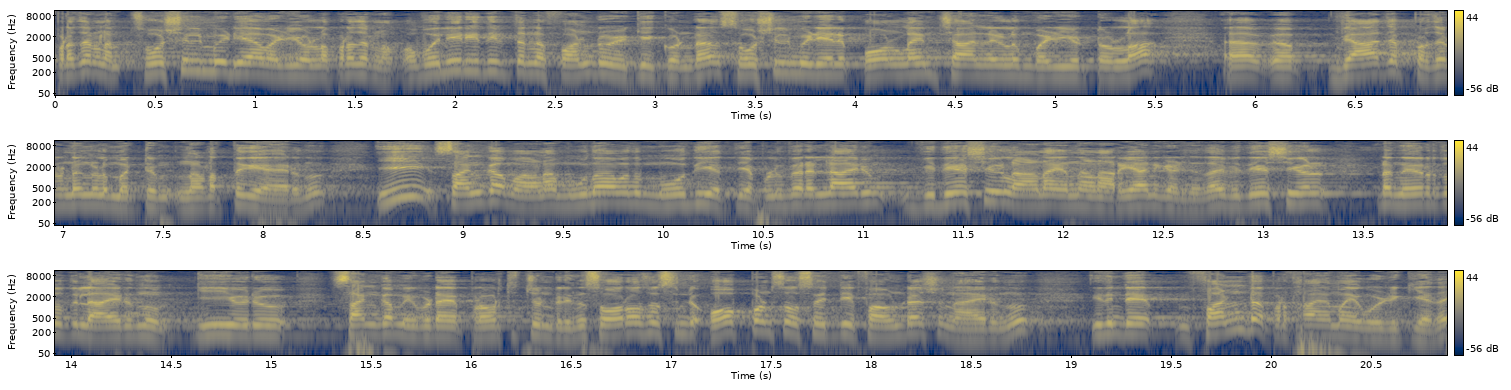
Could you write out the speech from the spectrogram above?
പ്രചരണം സോഷ്യൽ മീഡിയ വഴിയുള്ള പ്രചരണം വലിയ രീതിയിൽ തന്നെ ഫണ്ട് ഒഴുക്കിക്കൊണ്ട് സോഷ്യൽ മീഡിയയിലും ഓൺലൈൻ ചാനലുകളും വഴിയിട്ടുള്ള വ്യാജ പ്രചരണങ്ങളും മറ്റും നടത്തുകയായിരുന്നു. ഈ സംഘമാണ് മൂന്നാമത് മോദി എത്തിയപ്പോൾ ഇവരെല്ലാവരും വിദേശികളാണ് എന്നാണ് അറിയാൻ കഴിഞ്ഞത്. വിദേശികളുടെ നേതൃത്വത്തിലായിരുന്നു ഈ ഒരു സംഘം ഇവിടെ പ്രവർത്തിച്ചുകൊണ്ടിരുന്നത്. സോറോസസിന്റെ ഓപ്പൺ സൊസൈറ്റി ഫൗണ്ടേഷൻ ആയിരുന്നു ഇതിന്റെ ഫണ്ട് പ്രധാനമായി ഒഴുക്കിയത്.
